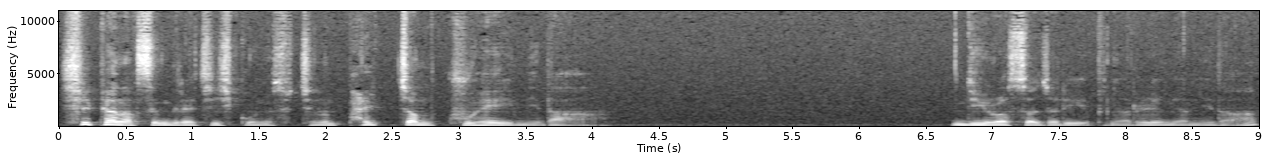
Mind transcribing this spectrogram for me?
실패한 학생들의 지식공유 수치는 8.9회입니다. 뉴로서저리 분야를 의미합니다.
